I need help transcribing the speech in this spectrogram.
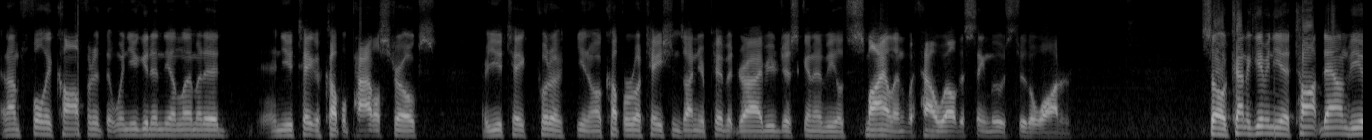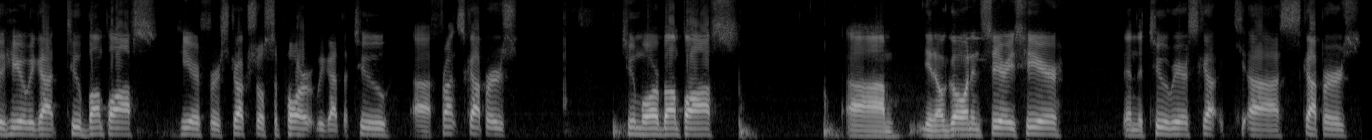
And I'm fully confident that when you get in the Unlimited and you take a couple paddle strokes, or you take put a you know a couple rotations on your pivot drive, you're just going to be smiling with how well this thing moves through the water. So kind of giving you a top-down view here, we got two bump offs here for structural support. We got the two uh, front scuppers, two more bump offs. Um, you know, going in series here, then the two rear scu uh, scuppers,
